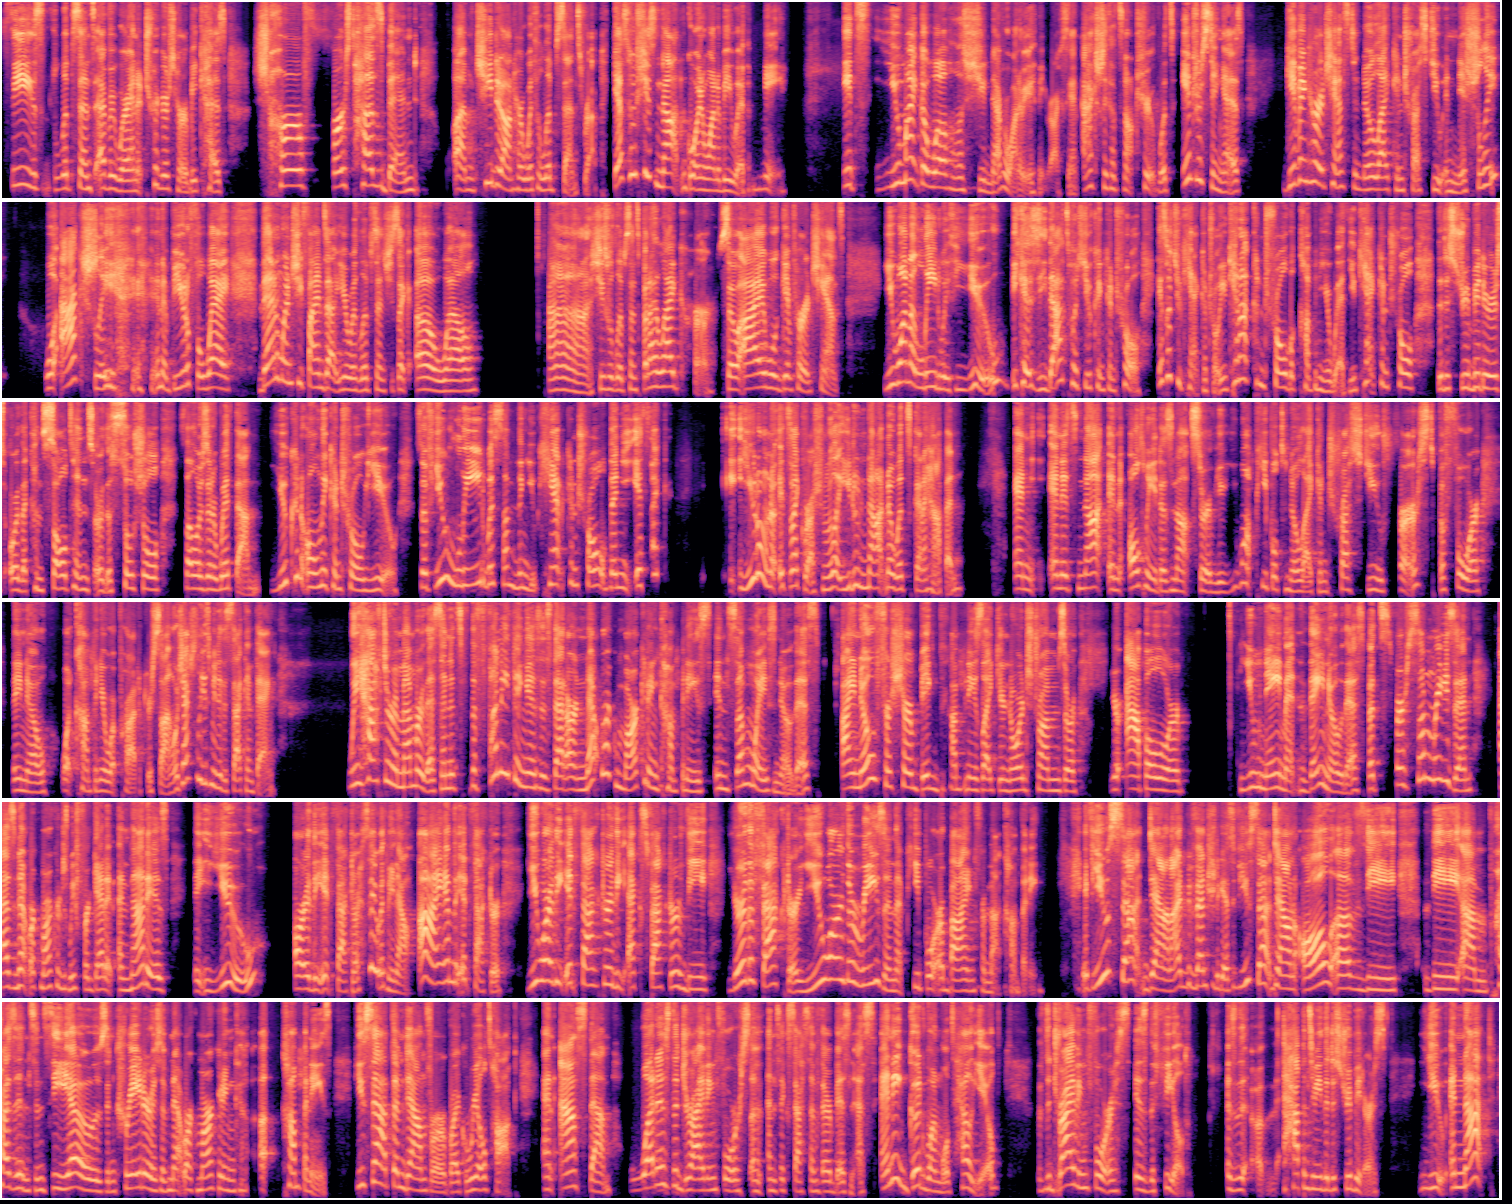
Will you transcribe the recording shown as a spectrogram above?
sees LipSense everywhere and it triggers her because her first husband um, cheated on her with a LipSense rep. Guess who she's not going to want to be with? Me it's you might go, well, she'd never want to be with me, Roxanne. Actually, that's not true. What's interesting is giving her a chance to know, like, and trust you initially will actually, in a beautiful way, then when she finds out you're with LipSense, she's like, oh, well, ah, she's with LipSense, but I like her. So I will give her a chance. You want to lead with you because that's what you can control. Guess what you can't control? You cannot control the company you're with. You can't control the distributors or the consultants or the social sellers that are with them. You can only control you. So if you lead with something you can't control, then it's like you don't know. It's like Russian roulette. You do not know what's going to happen and and it's not and ultimately it does not serve you you want people to know like and trust you first before they know what company or what product you're selling, which actually leads me to the second thing. We have to remember this. And it's the funny thing is, is that our network marketing companies in some ways know this. I know for sure big companies like your Nordstroms or your Apple or you name it, they know this. But for some reason, as network marketers, we forget it. And that is that you are the it factor. Say it with me now. I am the it factor. You are the it factor, the X factor, the you're the factor. You are the reason that people are buying from that company. If you sat down, I'd venture to guess if you sat down all of the the um, presidents and CEOs and creators of network marketing uh, companies, if you sat them down for like real talk and ask them what is the driving force of, and success of their business, any good one will tell you that the driving force is the field, is the, uh, happen to be the distributors you and not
